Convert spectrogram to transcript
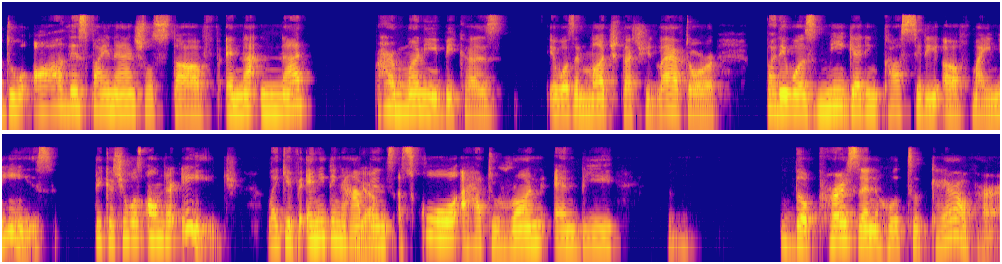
do all this financial stuff and not not her money because it wasn't much that she left or but it was me getting custody of my niece because she was underage. Like if anything happens yeah. at school i had to run and be the person who took care of her.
